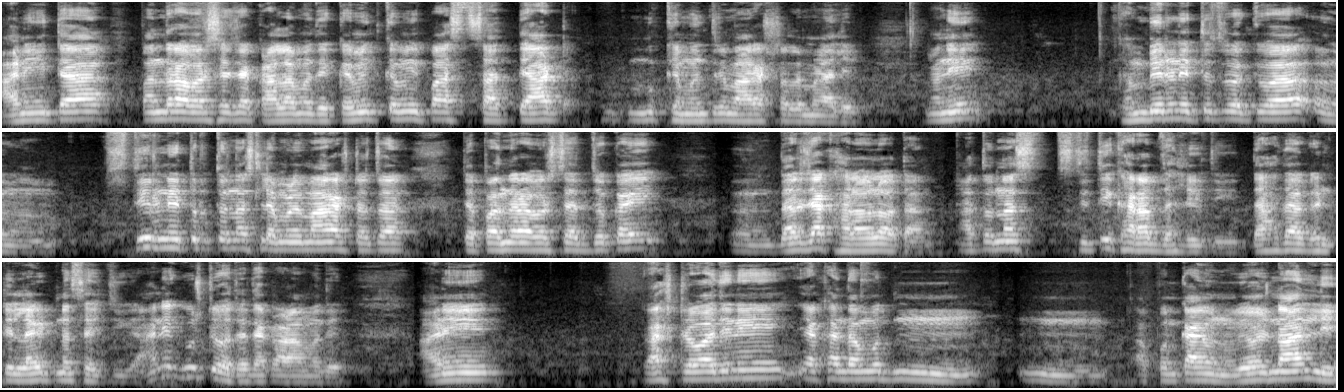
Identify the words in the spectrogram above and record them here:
आणि त्या पंधरा वर्षाच्या कालामध्ये कमीत कमी पाच सात ते आठ मुख्यमंत्री महाराष्ट्राला मिळाले. आणि खंबीर नेतृत्व किंवा स्थिर नेतृत्व नसल्यामुळे महाराष्ट्राचा त्या पंधरा वर्षात जो काही दर्जा खालावला होता आता ना स्थिती खराब झाली होती. दहा दहा घंटे लाइट नसायची अनेक गोष्टी होत्या त्या काळामध्ये. आणि राष्ट्रवादीने एखादा मुद आपण काय म्हणू योजना आणली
